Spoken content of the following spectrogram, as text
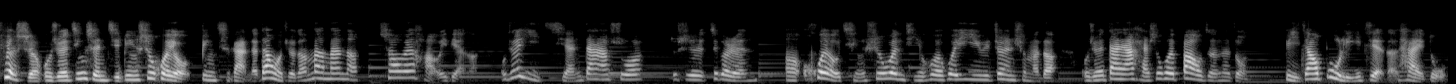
确实，我觉得精神疾病是会有病耻感的，但我觉得慢慢的稍微好一点了。我觉得以前大家说就是这个人，呃，会有情绪问题，会会抑郁症什么的，我觉得大家还是会抱着那种比较不理解的态度。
